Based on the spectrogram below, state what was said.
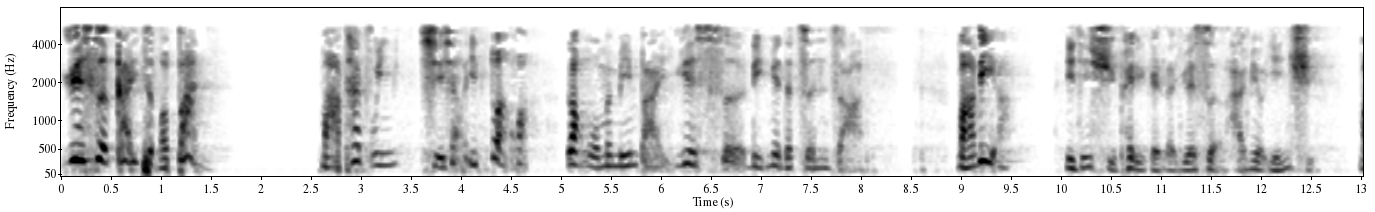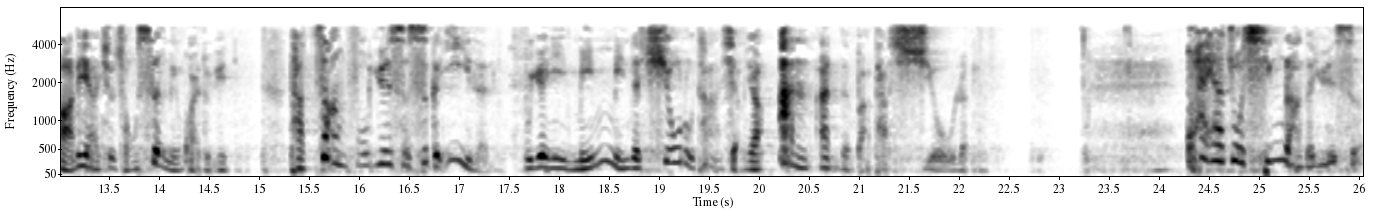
约瑟该怎么办？马太福音写下了一段话，让我们明白约瑟里面的挣扎。玛利亚已经许配给了约瑟，还没有迎娶，玛利亚就从圣灵怀了孕。她丈夫约瑟是个异人，不愿意明明的羞辱他，想要暗暗的把他休了。快要做新郎的约瑟，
